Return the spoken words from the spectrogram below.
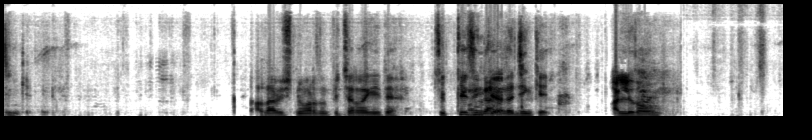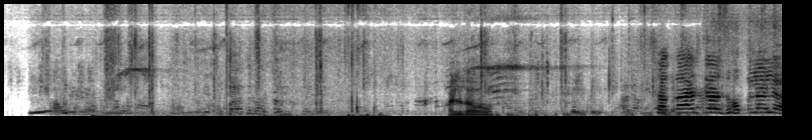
ಜಿಂಕೆ. ಅದ ವಿಷ್ಣುವರ್ಧನ್ ಪಿಕ್ಚರ್ ಐತೆ. ಚುಕ್ಕಿ ಜಿಂಕೆ. ಜಿಂಕೆ. ಅಲ್ಲಿದಾವು ಅಲ್ಲಿದಾವು सकाळच्या झोपलेल्या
